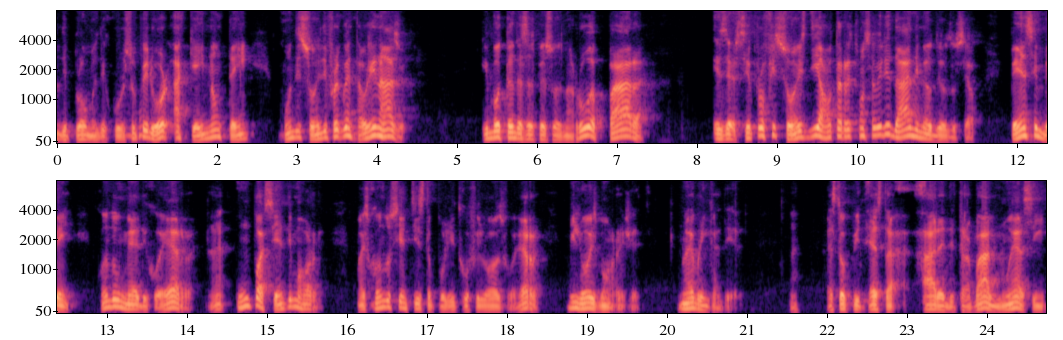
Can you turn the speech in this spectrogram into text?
diplomas de curso superior a quem não tem condições de frequentar o ginásio e botando essas pessoas na rua para exercer profissões de alta responsabilidade, meu Deus do céu. Pensem bem, quando um médico erra, né, um paciente morre, mas quando o cientista político, filósofo erra, milhões morrem, gente. Não é brincadeira esta, esta área de trabalho não é assim,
